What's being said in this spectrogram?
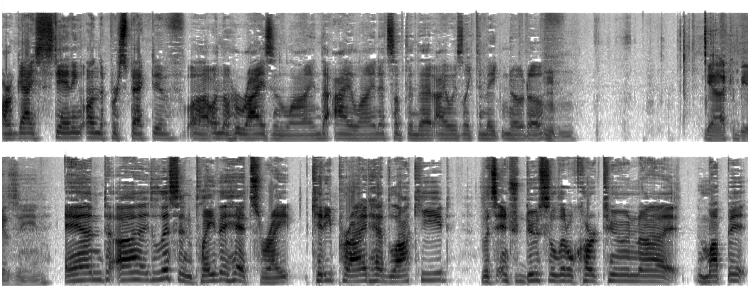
Our guy standing on the perspective uh, on the horizon line, the eye line. That's something that I always like to make note of. Yeah, that could be a zine. And uh, listen, play the hits, right? Kitty Pryde had Lockheed. Let's introduce a little cartoon uh, Muppet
